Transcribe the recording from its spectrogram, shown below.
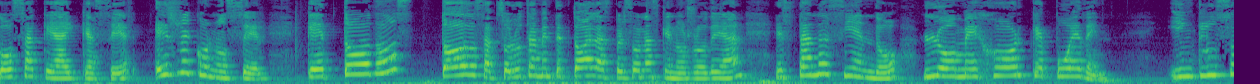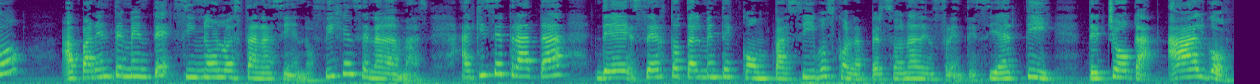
cosa que hay que hacer es reconocer que todos todos, absolutamente todas las personas que nos rodean están haciendo lo mejor que pueden, incluso aparentemente si no lo están haciendo. Fíjense nada más. Aquí se trata de ser totalmente compasivos con la persona de enfrente. Si a ti te choca algo,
